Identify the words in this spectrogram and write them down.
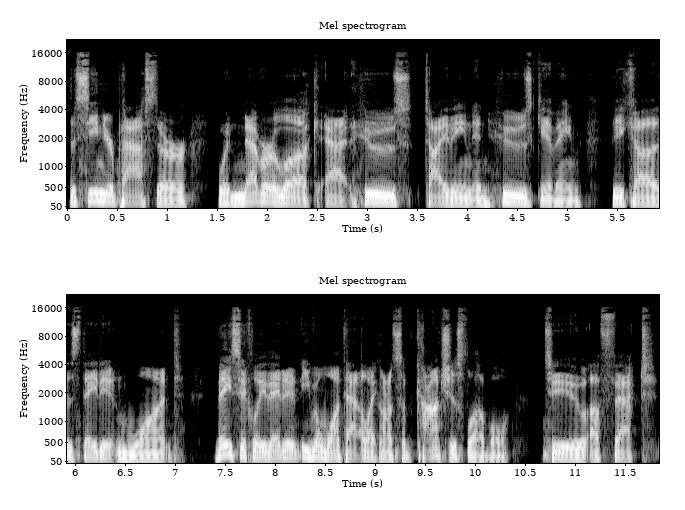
the senior pastor would never look at who's tithing and who's giving because they didn't want basically they didn't even want that like on a subconscious level to affect,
